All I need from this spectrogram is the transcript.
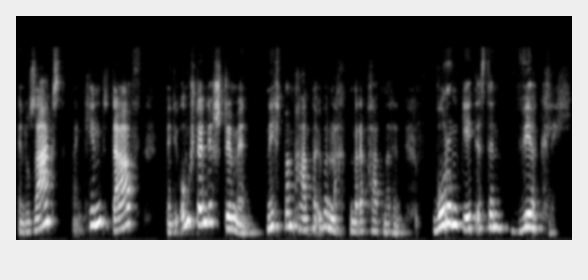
Wenn du sagst, mein Kind darf, wenn die Umstände stimmen, nicht beim Partner übernachten, bei der Partnerin. Worum geht es denn wirklich?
